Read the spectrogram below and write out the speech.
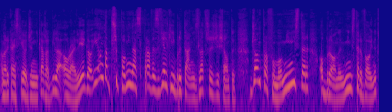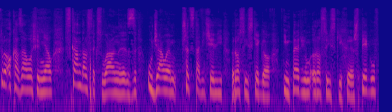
amerykańskiego dziennikarza Billa O'Reilly'ego i on tam przypomina sprawę z Wielkiej Brytanii z lat 60. John Profumo, minister obrony, minister wojny, który okazało się miał skandal seksualny z udziałem przedstawicieli rosyjskiego imperium, rosyjskich e, szpiegów.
